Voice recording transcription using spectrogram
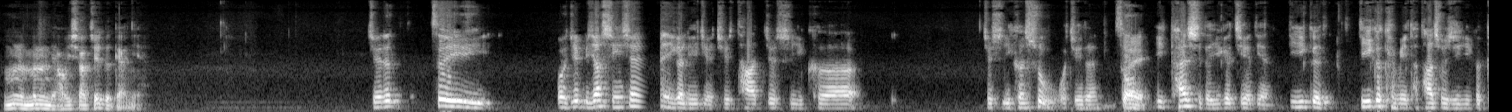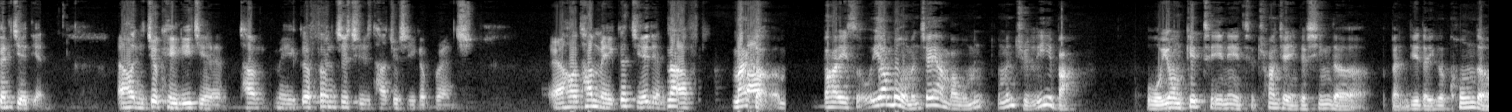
我们能不能聊一下这个概念？觉得最，我觉得比较形象的一个理解，其实它就是一棵，就是一棵树。我觉得从一开始的一个节点，第一个第一个 commit 它就是一个根节点。然后你就可以理解，它每个分支其实它就是一个 branch，然后它每个节点，那 Michael，不好意思，要不我们这样吧，我们我们举例吧，我用 git init 创建一个新的本地的一个空的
